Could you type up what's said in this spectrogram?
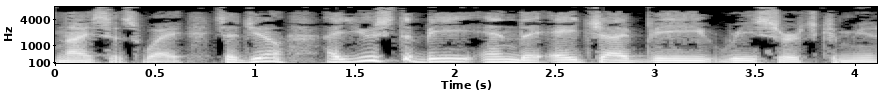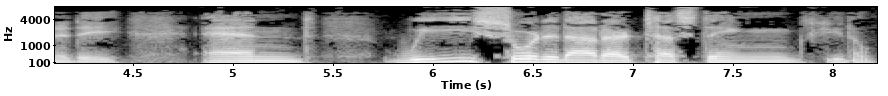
nicest way. He said, you know, I used to be in the HIV research community and we sorted out our testing, you know,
